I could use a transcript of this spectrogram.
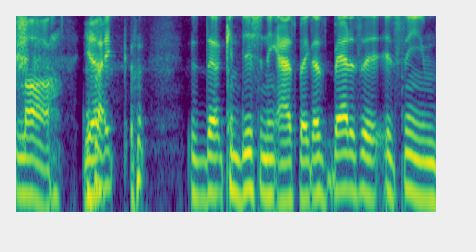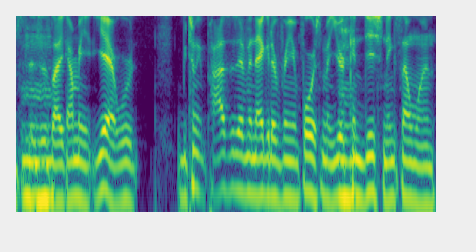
law. Yeah. Like the conditioning aspect, as bad as it, it seems, it's Mm-hmm. just like, I mean, yeah, we're between positive and negative reinforcement, you're Mm-hmm. conditioning someone,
